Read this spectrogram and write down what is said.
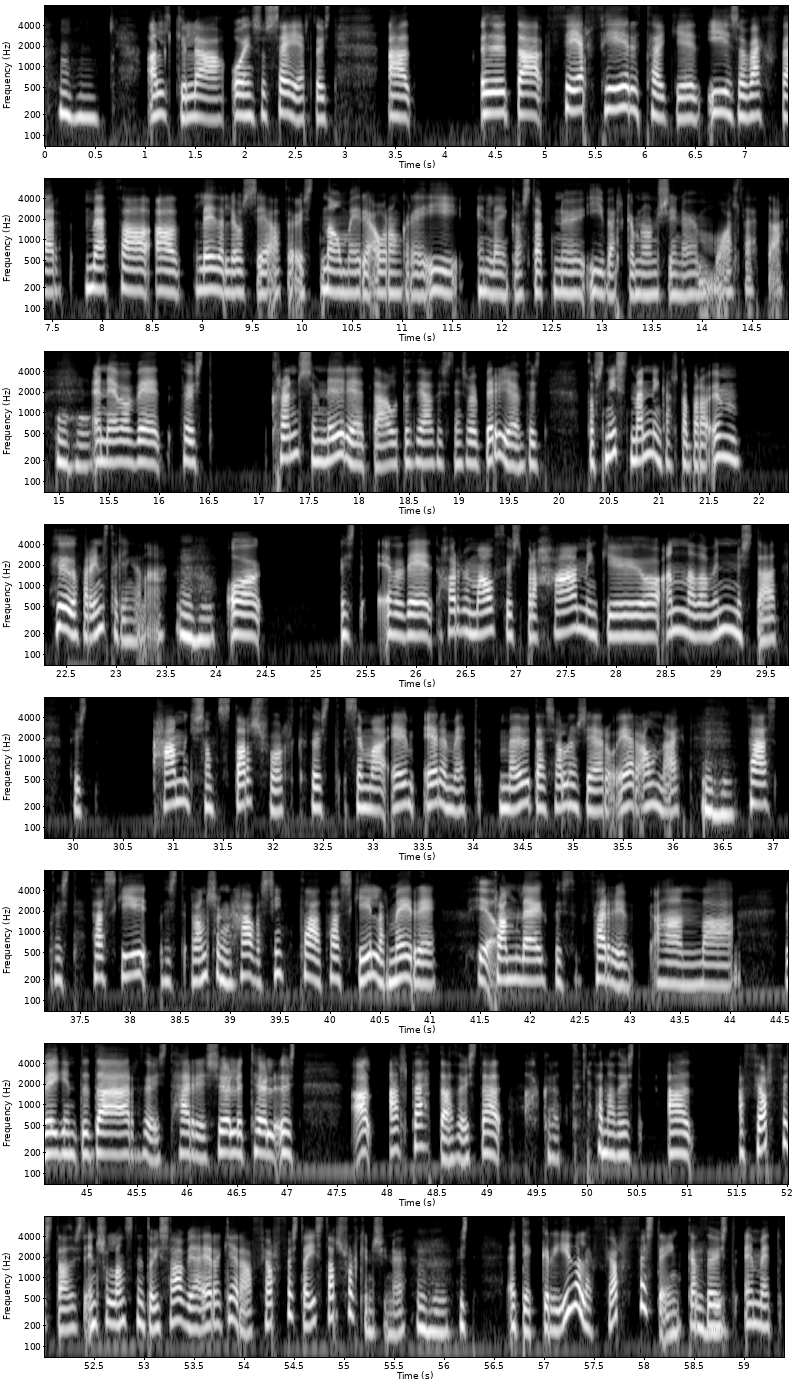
algjörlega og eins og segir þú veist að auðvitað fer fyrirtækið í þessa vekkferð með það að leiðarljósi að þau veist ná meiri árangri í innlegginga og stefnu í verkefnunum sínum og allt þetta Mhm. en ef að við þú veist krönsum niður í þetta út af því að þú veist eins og við byrjum þú veist þá snýst menning alltaf bara um hugafara einstaklingana mm og þú veist, ef við horfum á veist bara hamingju og annað á vinnustad þú veist hamingju samt starfsfólk þú veist sem að er, er einmitt meðvitað sjálfum sér og er ánægt Mhm. það, þú veist, það skil þú veist, rannsóknir hafa sínt það að það skilar meiri Já. framleg þú veist, færri hann að veikindudar, þú veist, herri sölutöl, þú veist, all, allt þetta þú veist, að Akkurat. þannig að þú veist að, að fjárfesta, þú veist, eins og landsnýtt og Ísafja er að gera, að fjárfesta í starfsfólkinu sínu, Mm þú veist, þetta er gríðaleg fjárfesting að Mhm. þú veist, einmitt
